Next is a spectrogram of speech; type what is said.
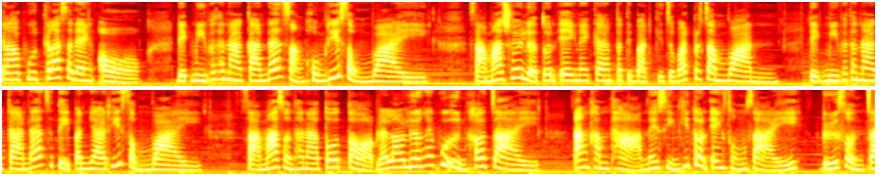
กล้าพูดกล้าแสดงออก เด็กมีพัฒนาการด้านสังคมที่สมวัย สามารถช่วยเหลือตนเองในการปฏิบัติกิจวัตรประจำวัน เด็กมีพัฒนาการด้านสติปัญญาที่สมวัย สามารถสนทนาโต้ตอบและเล่าเรื่องให้ผู้อื่นเข้าใจ ตั้งคำถามในสิ่งที่ตนเองสงสัยหรือสนใจ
